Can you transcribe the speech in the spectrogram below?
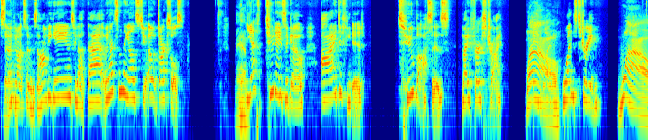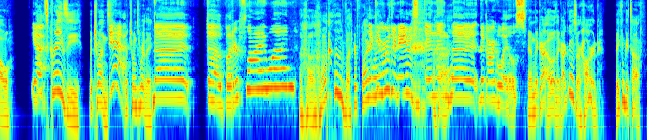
So Yeah. if you want some zombie games, we got that. We had something else too. Oh, Dark Souls. Man. Yes, two days ago, I defeated two bosses my first try Wow. one, one stream. Wow. Yeah, That's crazy. Which ones? Yeah. Which ones were they? the the butterfly one. Uh-huh. the butterfly I can't one? remember their names, and then Uh-huh. the the gargoyles. And the gar- oh, the gargoyles are hard. They can be tough.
